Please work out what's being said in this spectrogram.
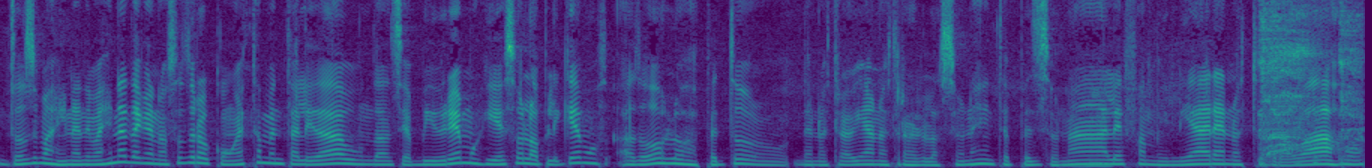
entonces imagínate, imagínate que nosotros con esta mentalidad de abundancia vibremos y eso lo apliquemos a todos los aspectos de nuestra vida, a nuestras relaciones interpersonales, familiares, a nuestro trabajo,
